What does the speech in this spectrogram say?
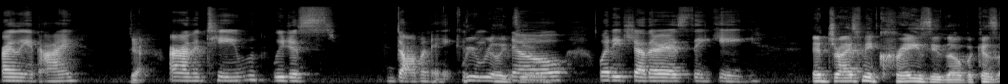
Riley and I, Yeah. are on a team, we just dominate. We really do. know what each other is thinking. it drives me crazy though because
